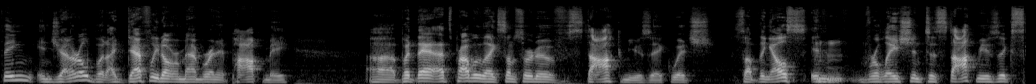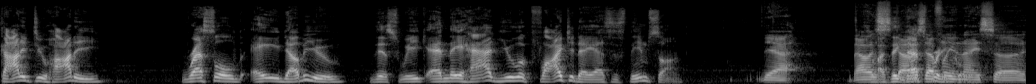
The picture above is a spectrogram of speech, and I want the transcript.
thing in general, but I definitely don't remember and it popped me. Uh, but that, that's probably like some sort of stock music, which something else in relation to stock music. Scotty Hottie wrestled AEW this week, and they had "You Look Fly" today as his theme song. Yeah, that was I think that was that's pretty definitely a nice uh,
